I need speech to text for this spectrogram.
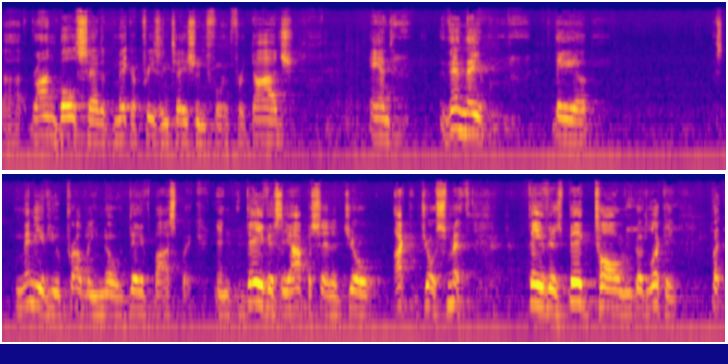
uh, Ron Boltz had to make a presentation for, for Dodge. And then they, they uh, many of you probably know Dave Bostwick, and Dave is the opposite of Joe, Joe Smith. Dave is big, tall, and good looking, but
